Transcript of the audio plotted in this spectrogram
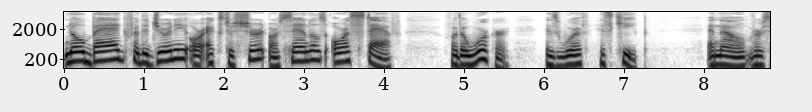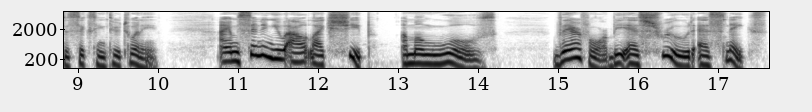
no bag for the journey or extra shirt or sandals or a staff, for the worker is worth his keep. And now verses 16 through 20. I am sending you out like sheep among wolves. Therefore be as shrewd as snakes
